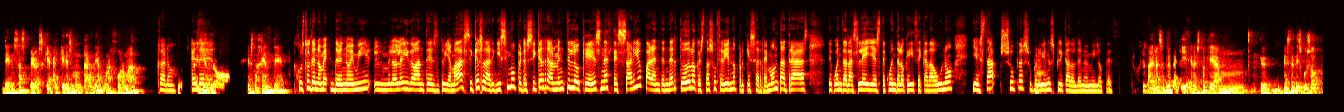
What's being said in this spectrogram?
densas, pero es que hay que desmontar de alguna forma Claro. El de, esta gente. Justo el de, Nome- de Noemí me lo he leído antes de tu llamada, sí que es larguísimo, pero sí que es realmente lo que es necesario para entender todo lo que está sucediendo, porque se remonta atrás, te cuenta las leyes, te cuenta lo que dice cada uno, y está súper, súper bien explicado el de Noemí López. Trujillo. Además, que aquí, en esto que, que este discurso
